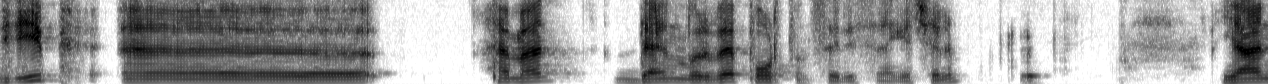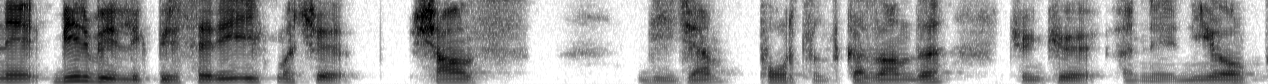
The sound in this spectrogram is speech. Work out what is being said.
Deyip eee, hemen Denver ve Portland serisine geçelim. Yani bir birlik bir seri ilk maçı şans diyeceğim. Portland kazandı. Çünkü hani New York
